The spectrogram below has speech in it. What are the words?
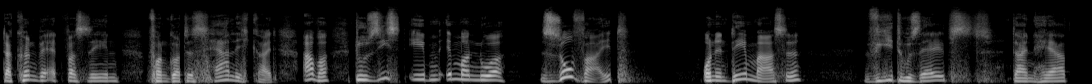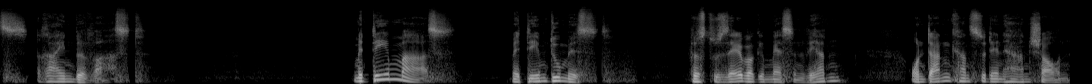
da können wir etwas sehen von Gottes Herrlichkeit. Aber du siehst eben immer nur so weit und in dem Maße, wie du selbst dein Herz rein bewahrst. Mit dem Maß, mit dem du misst, wirst du selber gemessen werden und dann kannst du den Herrn schauen,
